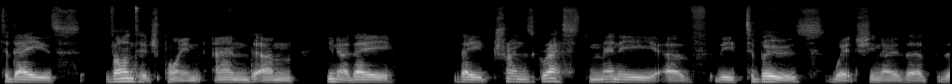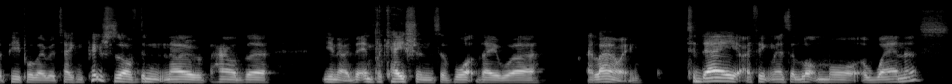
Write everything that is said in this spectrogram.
today's vantage. And um, you know, they they transgressed many of the taboos, which you know the the people they were taking pictures of didn't know how the you know the implications of what they were allowing. Today, I think there's a lot more awareness.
